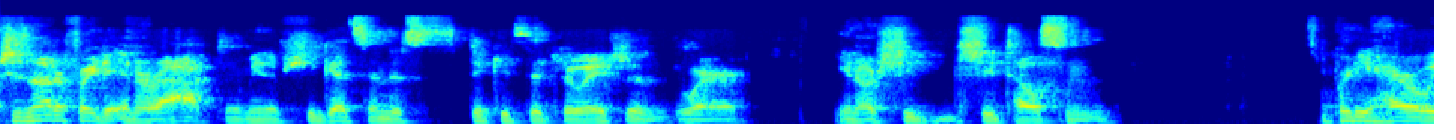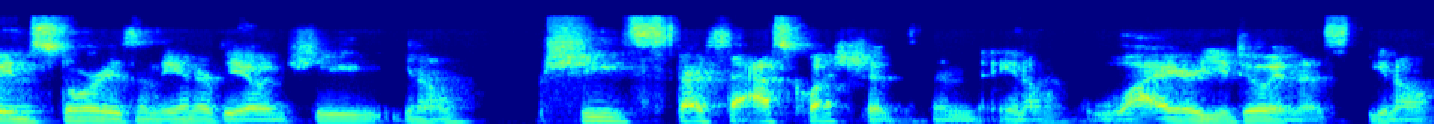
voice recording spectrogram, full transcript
she's not afraid to interact. I mean, if she gets into sticky situations where, you know, she she tells some some pretty harrowing stories in the interview and she, you know, she starts to ask questions and, you know, why are you doing this? You know,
